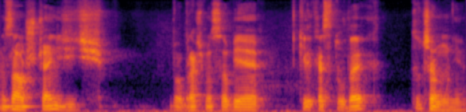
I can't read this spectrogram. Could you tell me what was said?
zaoszczędzić, wyobraźmy sobie kilka stówek, to czemu nie?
